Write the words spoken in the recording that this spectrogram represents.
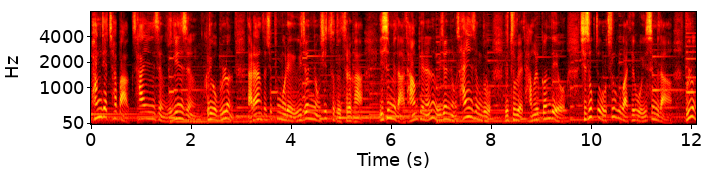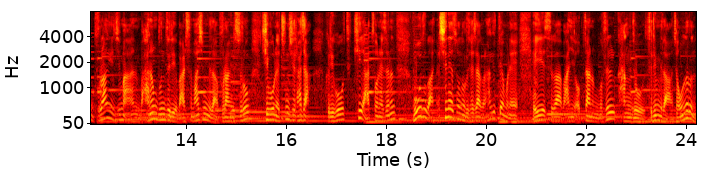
황제 차박 4인승, 6인승 그리고 물론 나라장터 쇼핑몰에 의전용 시트도 들어가 있습니다. 다음 편에는 의전용 4인승도 유튜브에 담을 건데요. 지속적으로 출고가 되고 있습니다. 물론 불황이지만 많은 분들이 말씀하십니다. 불황일수록 기본에 충실하자. 그리고 특히 아트원에서는 모두가 신의 손으로 제작을 하기 때문에 AS가 많이 없다는 것을 강조드립니다. 자, 오늘은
